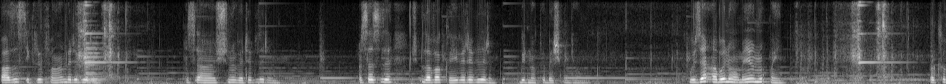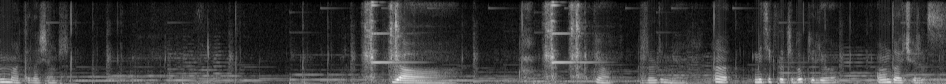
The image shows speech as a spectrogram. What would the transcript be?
bazı secret falan verebilirim. Mesela şunu verebilirim. Mesela size şu lavakayı verebilirim. 1.5 milyonluk. Bu yüzden abone olmayı unutmayın. Bakalım arkadaşlar. Ya. Ya üzüldüm ya. Ha, Mythic Lucky Block geliyor. Onu da açarız.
